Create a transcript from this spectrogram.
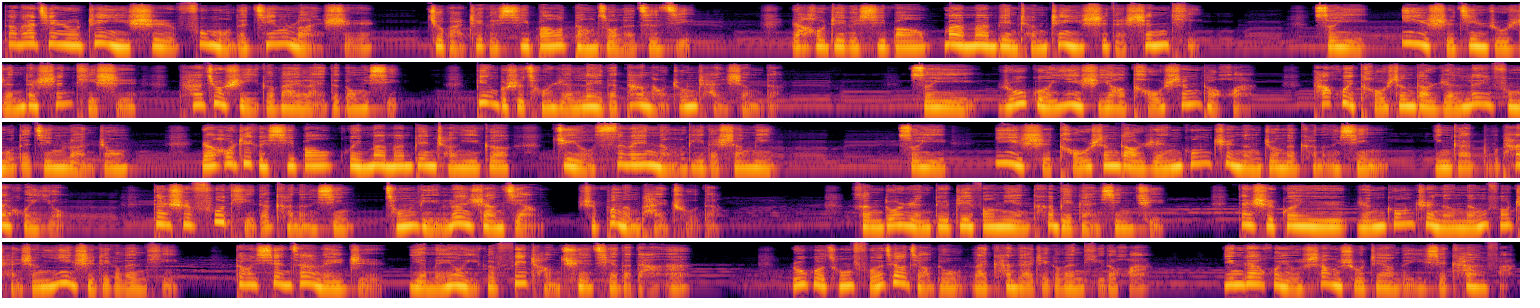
当他进入这一世父母的精卵时，就把这个细胞当做了自己，然后这个细胞慢慢变成这一世的身体。所以，意识进入人的身体时，它就是一个外来的东西，并不是从人类的大脑中产生的。所以，如果意识要投生的话，它会投生到人类父母的精卵中，然后这个细胞会慢慢变成一个具有思维能力的生命。所以，意识投生到人工智能中的可能性应该不太会有，但是附体的可能性从理论上讲是不能排除的。很多人对这方面特别感兴趣，但是关于人工智能能否产生意识这个问题，到现在为止也没有一个非常确切的答案。如果从佛教角度来看待这个问题的话，应该会有上述这样的一些看法：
